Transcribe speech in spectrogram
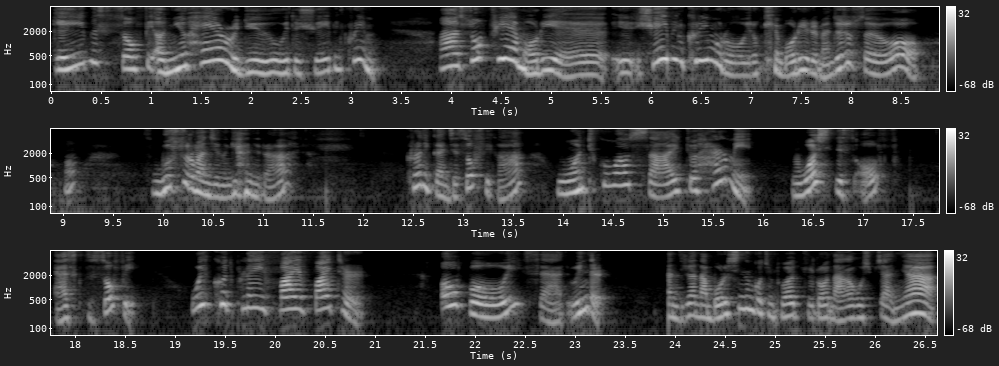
gave Sophie a new hairdo with shaving cream. 아, 소피의 머리에 이 쉐이빙 크림으로 이렇게 머리를 만져줬어요. 어? 무스로 만지는 게 아니라. 그러니까 이제 소피가 want to go outside to me wash this off? asked Sophie. We could play firefighter. Oh boy, said Winder. 네가 나 머리 씻는 거 좀 도와주러 나가고 싶지 않냐?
